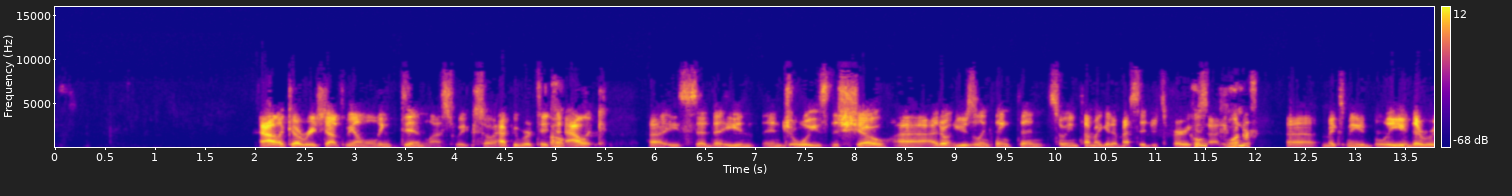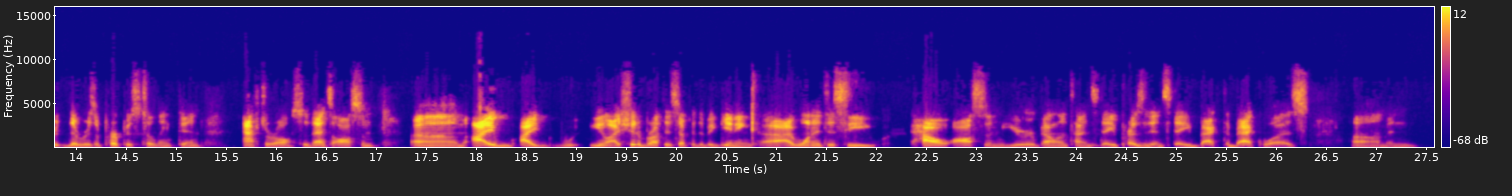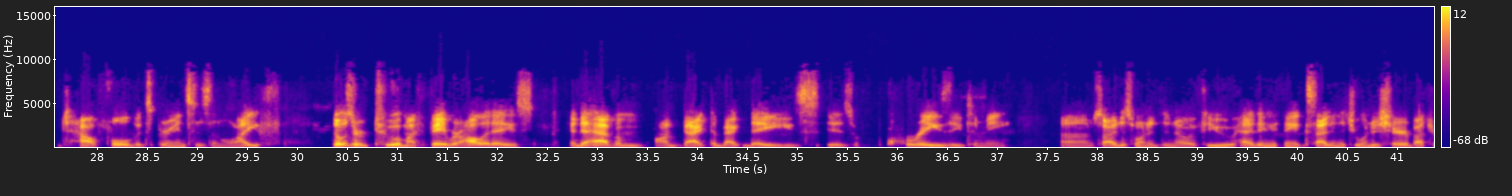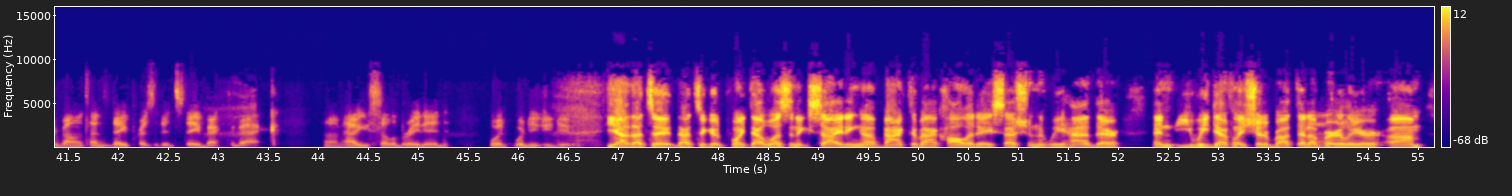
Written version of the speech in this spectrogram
Alec uh, reached out to me on LinkedIn last week, so happy birthday to Oh. Alec. Uh, he said that he en- enjoys the show. Uh, I don't use LinkedIn, so anytime I get a message, it's very Oh, exciting. wonderful. Uh, makes me believe there there was a purpose to LinkedIn after all, so that's awesome. Um, I I you know I should have brought this up at the beginning. Uh, I wanted to see how awesome your Valentine's Day, President's Day back to back was, um, and how full of experiences in life. Those are two of my favorite holidays, and to have them on back to back days is crazy to me. Um, so I just wanted to know if you had anything exciting that you wanted to share about your Valentine's Day, President's Day back to back, how you celebrated. What what did you do? Yeah, that's a that's a good point. That was an exciting uh, back-to-back holiday session that we had there, and you, we definitely should have brought that up Mhm. earlier. Um,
